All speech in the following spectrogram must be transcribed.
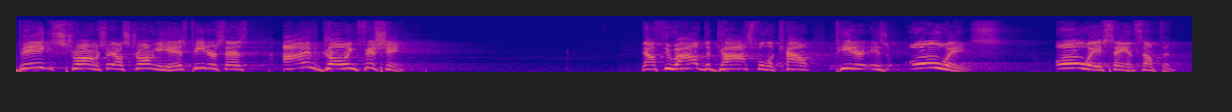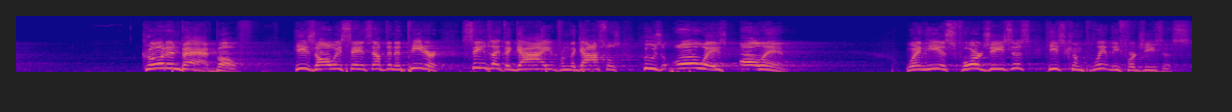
big, strong. I'll show you how strong he is. Peter says, I'm going fishing. Now, throughout the gospel account, Peter is always, always saying something. Good and bad, both. He's always saying something. And Peter seems like the guy from the gospels who's always all in. When he is for Jesus, he's completely for Jesus.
